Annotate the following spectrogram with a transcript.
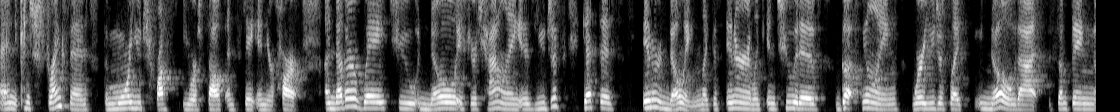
and can strengthen the more you trust yourself and stay in your heart. Another way to know if you're channeling is you just get this inner knowing, like this inner, like intuitive gut feeling where you just like know that something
